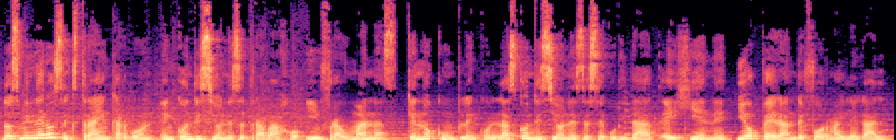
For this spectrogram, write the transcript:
Los mineros extraen carbón en condiciones de trabajo infrahumanas que no cumplen con las condiciones de seguridad e higiene y operan de forma ilegal.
